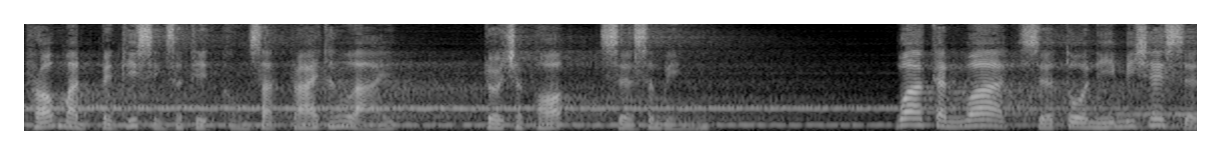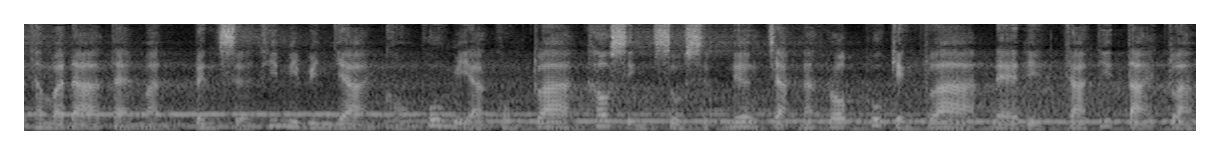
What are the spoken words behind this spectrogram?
เพราะมันเป็นที่สิงสถิตของสัตว์ร้ายทั้งหลาย โดยเฉพาะเสือสมิง ว่ากันว่าเสือตัวนี้ไม่ใช่เสือธรรมดาแต่มันเป็นเสือที่มีวิญญาณของผู้มีอาคมกล้าเข้าสิงสู่ศึกเนื่องจากนักรบผู้เก่งกล้าในอดีตการที่ตายกลาง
